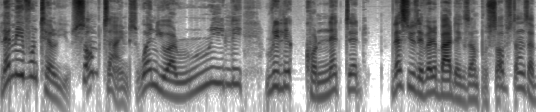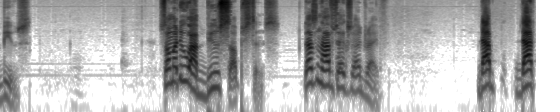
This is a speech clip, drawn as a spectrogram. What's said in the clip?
Let me even tell you. Sometimes when you are really, really connected, let's use a very bad example: substance abuse. Somebody who abuse substance doesn't have sexual drive. That that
